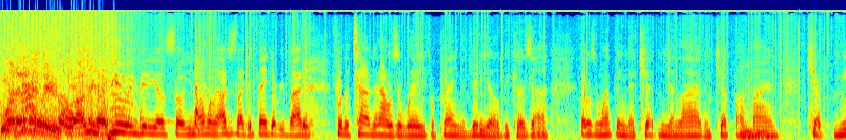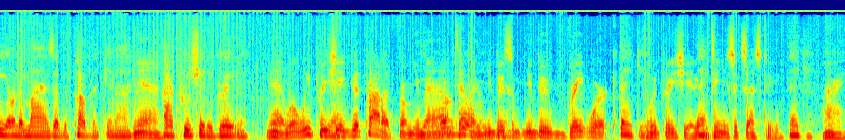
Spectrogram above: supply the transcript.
what did I do? So, uh, you know, viewing video, So, you know, I want. I just like to thank everybody for the time that I was away for playing the video because uh, that was one thing that kept me alive and kept Mm-hmm. on mind, kept me on the minds of the public, and I, Yeah. I appreciate it greatly. Yeah, well, we appreciate Yeah. good product from you, man. well, I'm telling you, you do yeah. some, you do great work. Thank you. And we appreciate it. Thank. Continued success to you. Thank you. All right,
